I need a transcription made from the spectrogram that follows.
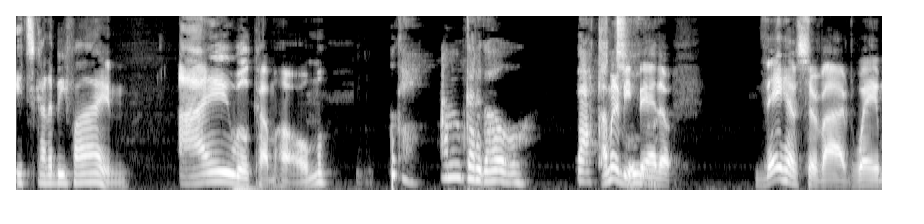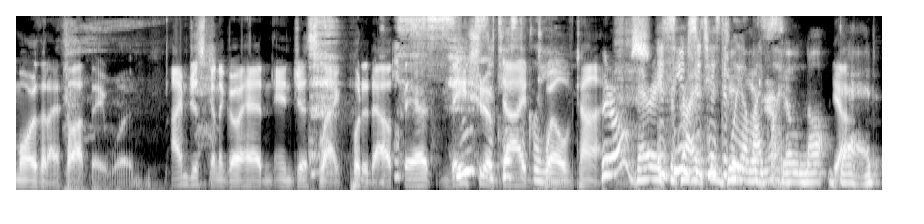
It's gonna be fine. I will come home. Okay, I'm gonna go back. I'm gonna be fair though. They have survived way more than I thought they would. I'm just gonna go ahead and, and just like put it out It there. They should have died twelve times. We're all very It seems statistically Ginny unlikely. still not Yeah. dead.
